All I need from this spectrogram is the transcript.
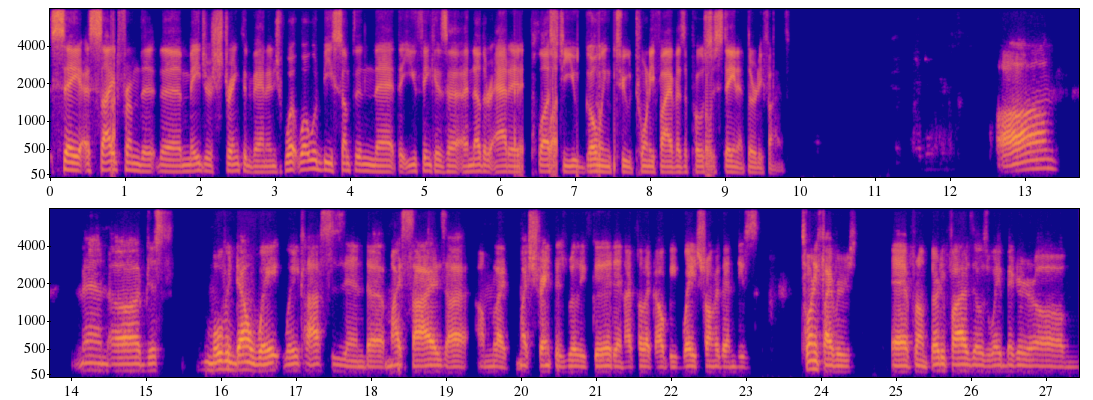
say, aside from the the major strength advantage, what what would be something that that you think is a, another added plus to you going to 25 as opposed to staying at 35? Um, man, uh, just moving down weight weight classes and uh, my size. I I'm like my strength is really good, and I feel like I'll be way stronger than these 25ers. And from 35s, that was way bigger. Um,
